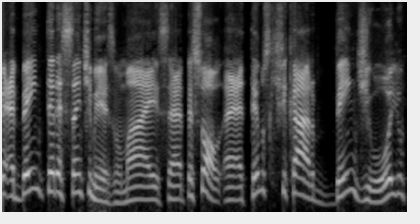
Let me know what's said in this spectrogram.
é bem interessante mesmo, mas é, pessoal, é, temos que ficar bem de olho,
